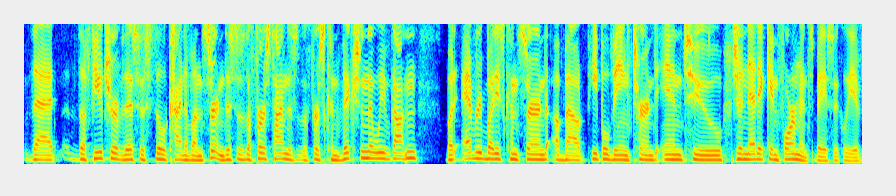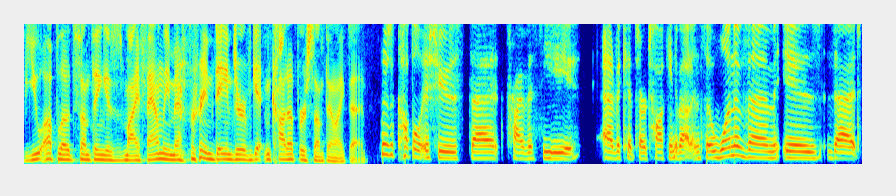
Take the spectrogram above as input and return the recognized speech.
that the future of this is still kind of uncertain. This is the first time, this is the first conviction that we've gotten, but everybody's concerned about people being turned into genetic informants, basically. If you upload something, is my family member in danger of getting caught up or something like that? There's a couple issues that privacy advocates are talking about. And so one of them is that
